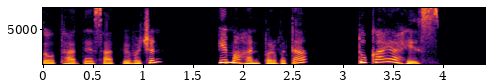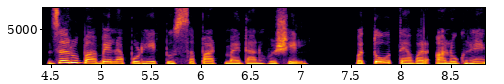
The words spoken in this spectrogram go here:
चौथा अध्याय सातवे वचन हे महान पर्वता तू काय आहेस? जरू बाबेला पुढे तू सपाट मैदान होशील व तो त्यावर अनुग्रह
